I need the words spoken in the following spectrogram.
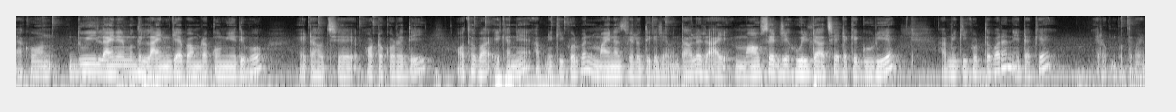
এখন দুই লাইনের মধ্যে লাইন গ্যাপ আমরা কমিয়ে দেব। এটা হচ্ছে অটো করে দিই। অথবা এখানে আপনি কি করবেন মাইনাস ভ্যালুর দিকে যাবেন। তাহলে রাই মাউসের যে হুইলটা আছে, এটাকে ঘুরিয়ে আপনি কি করতে পারেন, এটাকে এরকম করতে পারেন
